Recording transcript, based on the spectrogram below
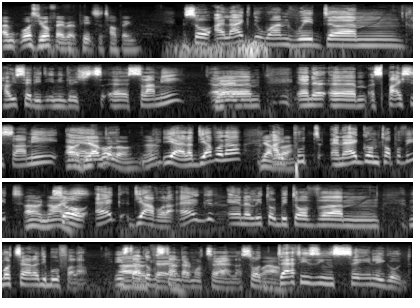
Um, what's your favorite pizza topping? So I like the one with, um, how you said it in English, uh, salami yeah, um, and uh, um, a spicy salami. Oh, and, diavolo, no? Yeah, la diavola. diavola. I put an egg on top of it. Oh, nice. So egg, diavola, egg, and a little bit of um, mozzarella di bufala instead oh, okay. of standard mozzarella. So wow. that is insanely good.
